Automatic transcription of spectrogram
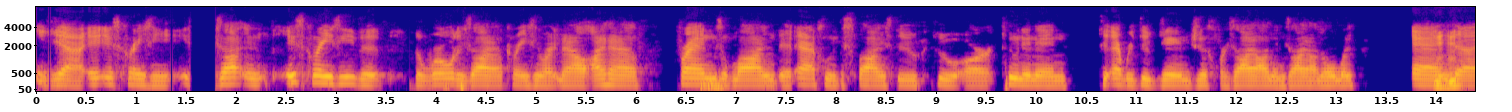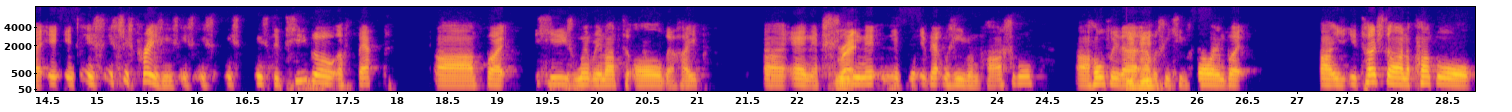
Yeah, it's crazy. It's, it's crazy that the world is on crazy right now. I have friends of mine that absolutely despise Duke who are tuning in to every Duke game just for Zion and Zion only. And uh, it, it, it's it's just crazy. It's it's, it's, it's the Tebow effect, uh, but he's living up to all the hype uh, and exceeding it if, if that was even possible. Uh, hopefully that Mhm. obviously keeps going. But uh, you, you touched on a couple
